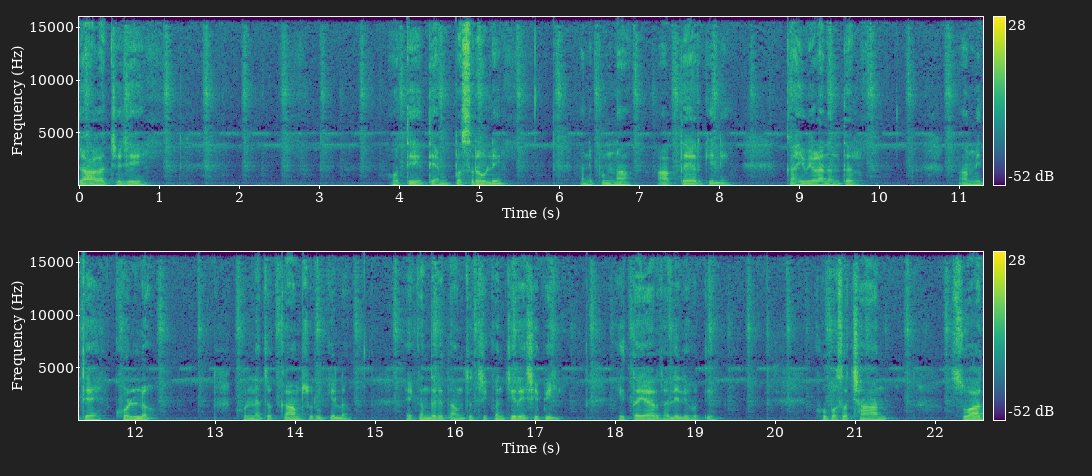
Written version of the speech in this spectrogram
जाळाचे जे होते ते आम्ही पसरवले आणि पुन्हा आग तयार केली. काही वेळानंतर आम्ही ते खोललं. खोलण्याचं काम सुरू केलं. एकंदरीत आमचं चिकनची रेसिपी ही तयार झालेली होती. खूप असं छान स्वाद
